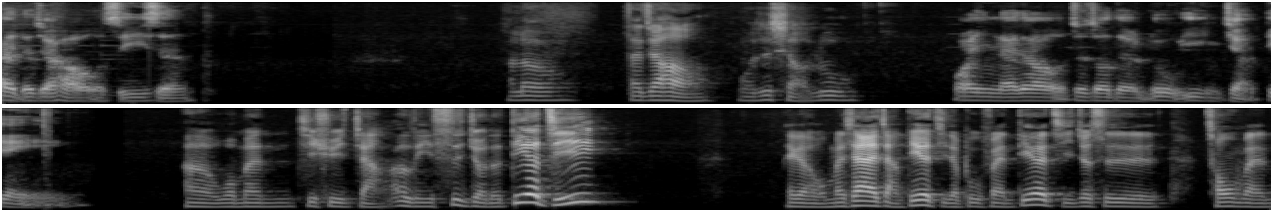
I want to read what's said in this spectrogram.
嗨，大家好，我是医生。Hello，大家好，我是小鹿。欢迎来到这周的录音讲电影。呃，我们继续讲二零四九的第二集。那个，我们现在讲第二集的部分。第二集就是从我们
